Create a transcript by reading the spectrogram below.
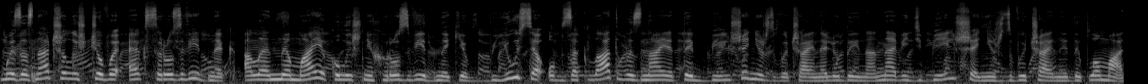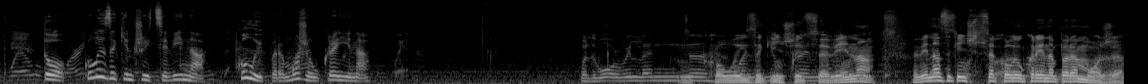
Ми зазначили, що ви екс-розвідник, але немає колишніх розвідників. Б'юся об заклад. Ви знаєте більше ніж звичайна людина, навіть більше ніж звичайний дипломат. То коли закінчиться війна? Коли переможе Україна? Коли закінчиться війна. Війна закінчиться, коли Україна переможе.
